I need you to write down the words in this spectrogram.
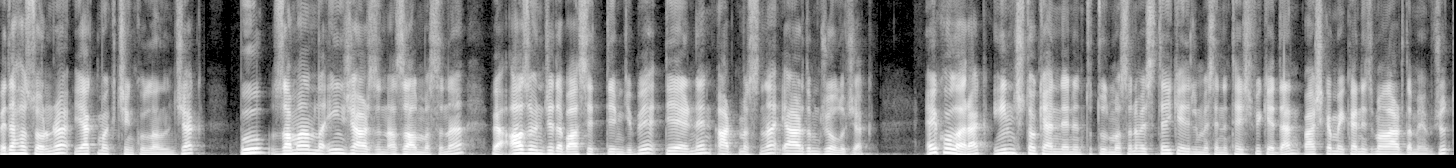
ve daha sonra yakmak için kullanılacak. Bu zamanla inç arzının azalmasına ve az önce de bahsettiğim gibi değerinin artmasına yardımcı olacak. Ek olarak inç tokenlerinin tutulmasını ve stake edilmesini teşvik eden başka mekanizmalar da mevcut.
